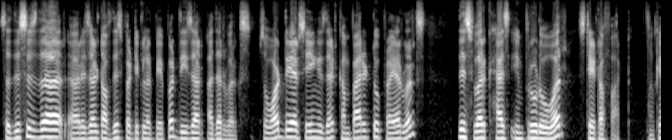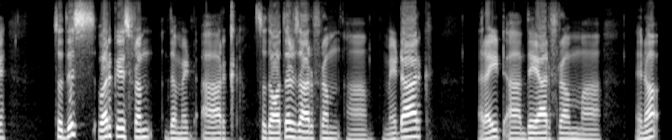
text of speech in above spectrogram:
So this is the uh, result of this particular paper. These are other works. So what they are saying is that compared to prior works, this work has improved over state of art. Okay. So this work is from the MedArc. So the authors are from uh, MedArc, right? Uh, they are from uh, you know,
